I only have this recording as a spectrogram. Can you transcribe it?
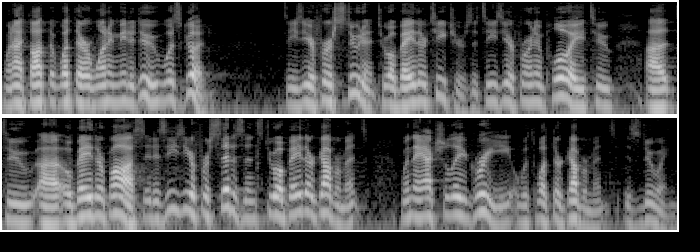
when I thought that what they were wanting me to do was good. It's easier for a student to obey their teachers. It's easier for an employee to uh, to uh, obey their boss. It is easier for citizens to obey their government when they actually agree with what their government is doing.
